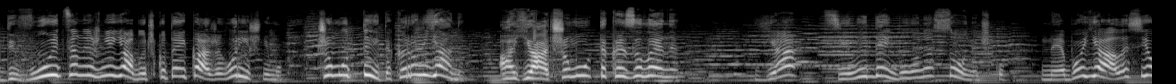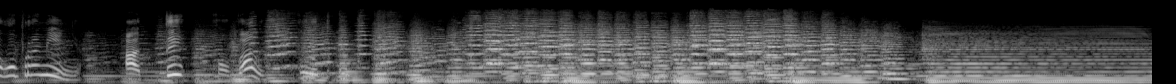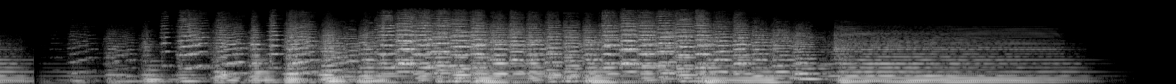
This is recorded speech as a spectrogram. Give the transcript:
Дивується нижнє яблучко та й каже горішньому, чому ти таке рум'яне? А я чому таке зелене? Я цілий день була на сонечку, не боялись його проміння, а ти ховалась в холодку.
